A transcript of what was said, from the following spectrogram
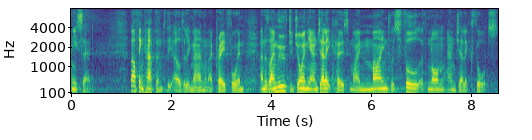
he said. Nothing happened to the elderly man when I prayed for him, and as I moved to join the angelic host, my mind was full of non angelic thoughts.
